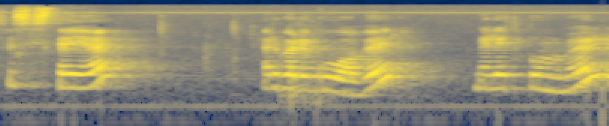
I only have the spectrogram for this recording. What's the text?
Så det siste jeg gjør, er å bare gå over med litt bomull.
